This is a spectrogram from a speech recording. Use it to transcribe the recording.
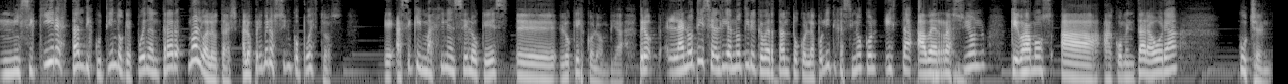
ni siquiera están discutiendo que pueda entrar, no al balotaje, a los primeros cinco puestos. Eh, así que imagínense lo que es eh, lo que es Colombia. Pero la noticia del día no tiene que ver tanto con la política, sino con esta aberración que vamos a, comentar ahora. Escuchen,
